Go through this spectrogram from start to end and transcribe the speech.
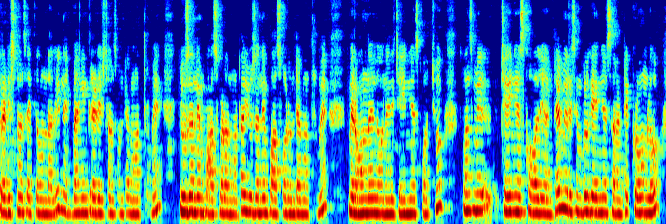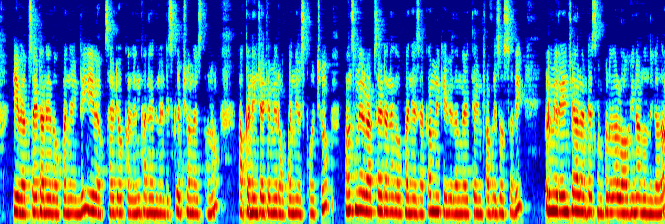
క్రెడిషనల్స్ అయితే ఉండాలి. నెట్ బ్యాంకింగ్ క్రెడిషనల్స్ ఉంటే మాత్రమే యూజర్ నేమ్ పాస్వర్డ్ అనమాట యూజర్ నేమ్ పాస్వర్డ్ ఉంటే మాత్రమే మీరు ఆన్లైన్లో అనేది చేంజ్ చేసుకోవచ్చు. వన్స్ మీరు చేంజ్ చేసుకోవాలి అంటే మీరు సింపుల్గా ఏం చేస్తారంటే క్రోమ్లో ఈ వెబ్సైట్ అనేది ఓపెన్ చేయండి. ఈ వెబ్సైట్ యొక్క లింక్ అనేది నేను డిస్క్రిప్షన్లో ఇస్తాను. అక్కడి నుంచి అయితే మీరు ఓపెన్ చేసుకోవచ్చు. వన్స్ మీరు వెబ్సైట్ అనేది ఓపెన్ చేశాక మీకు ఈ విధంగా అయితే ఇంటర్ఫేస్ వస్తుంది. ఇక్కడ మీరు ఏం చేయాలంటే సింపుల్గా లాగిన్ అని ఉంది కదా.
